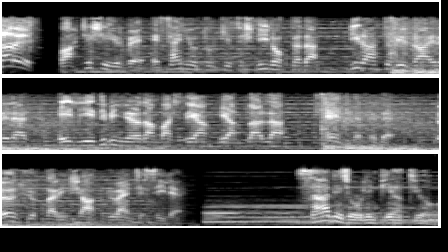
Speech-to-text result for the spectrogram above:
Sarı. Bahçeşehir ve Esenyurt'un kesiştiği noktada 1 artı 1 daireler 57 bin liradan başlayan fiyatlarla en tepede. Özyurtlar İnşaat güvencesiyle. Sadece olimpiyat yok.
